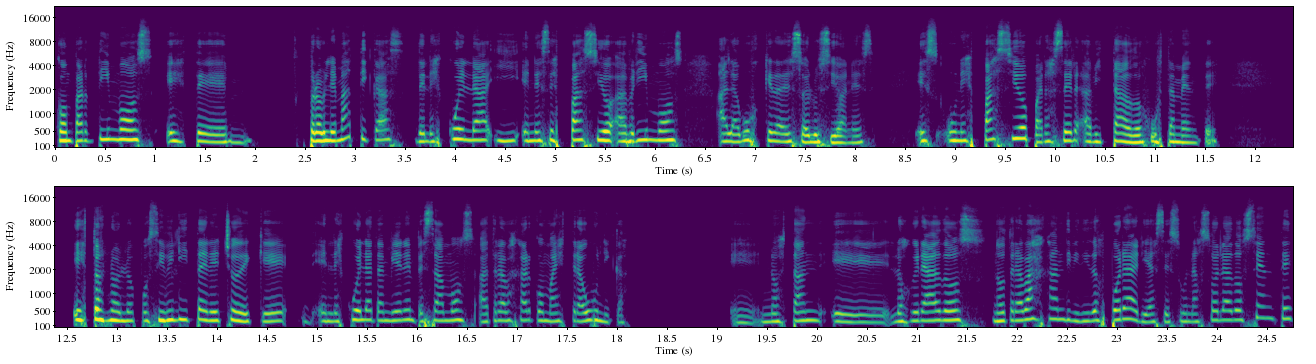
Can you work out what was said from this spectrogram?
compartimos este, problemáticas de la escuela y en ese espacio abrimos a la búsqueda de soluciones. Es un espacio para ser habitado justamente. Esto nos lo posibilita el hecho de que en la escuela también empezamos a trabajar con maestra única. Eh, no están, eh, los grados no trabajan divididos por áreas, es una sola docente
